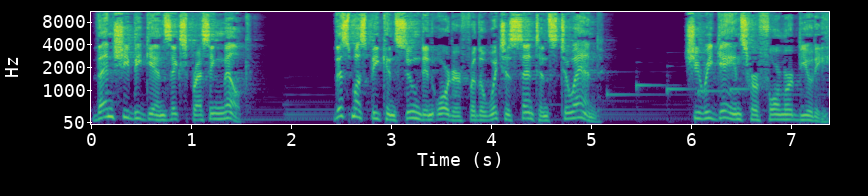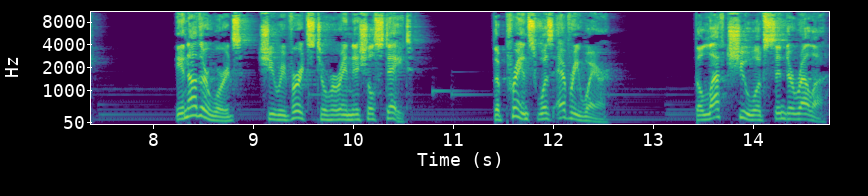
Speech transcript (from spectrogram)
then she begins expressing milk. This must be consumed in order for the witch's sentence to end. She regains her former beauty. In other words, she reverts to her initial state. The prince was everywhere. The left shoe of Cinderella.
